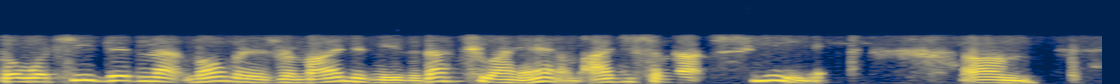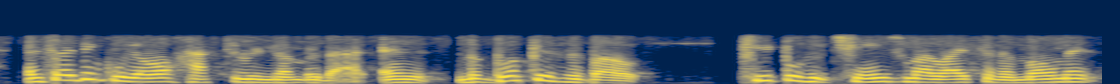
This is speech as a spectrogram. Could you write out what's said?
But what he did in that moment is reminded me that that's who I am. I just am not seeing it. Um, and so I think we all have to remember that. And the book is about people who changed my life in a moment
